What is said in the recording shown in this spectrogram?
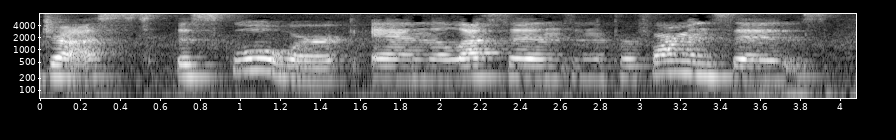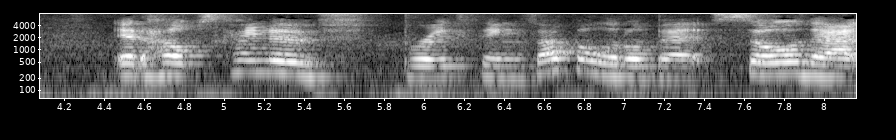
just the schoolwork and the lessons and the performances, it helps kind of break things up a little bit so that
